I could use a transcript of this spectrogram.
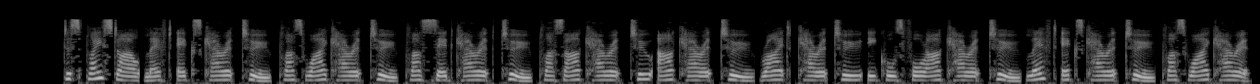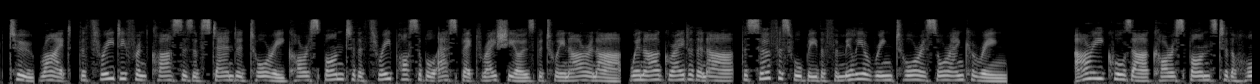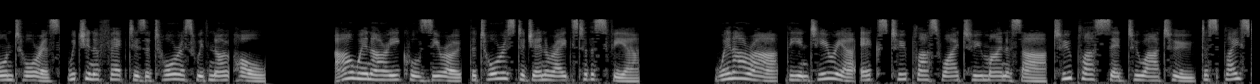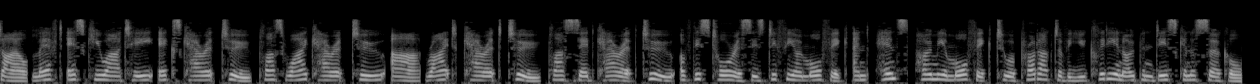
display style left x caret 2 plus y caret 2 plus z caret 2 plus r caret 2 r caret 2 right caret 2 equals 4 r caret 2 left x caret 2 plus y caret 2 right. The three different classes of standard tori correspond to the three possible aspect ratios between r and r. When r greater than r the surface will be the familiar ring torus or anchor ring. R equals r corresponds to the horn torus which in effect is a torus with no hole R when R equals 0, the torus degenerates to the sphere. When R R, the interior x2 plus y2 minus R 2 plus z2 R2 display style left sqrt x caret 2 plus y caret 2 R right caret 2 plus z caret 2 of this torus is diffeomorphic and hence homeomorphic to a product of a Euclidean open disk and a circle.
